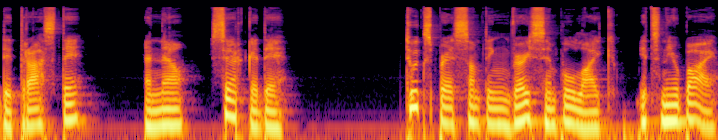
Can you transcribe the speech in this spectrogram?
detrás de, and now cerca de. To express something very simple like it's nearby,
